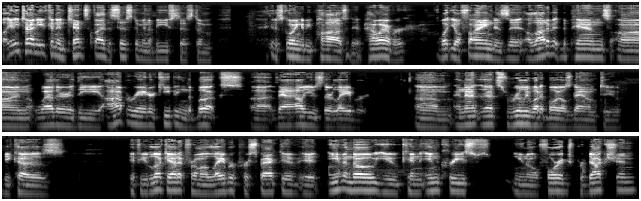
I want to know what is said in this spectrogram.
well anytime you can intensify the system in a beef system it's going to be positive. However what you'll find is that a lot of it depends on whether the operator keeping the books uh, values their labor. Um, and that, that's really what it boils down to because if you look at it from a labor perspective it even though you can increase you know forage production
